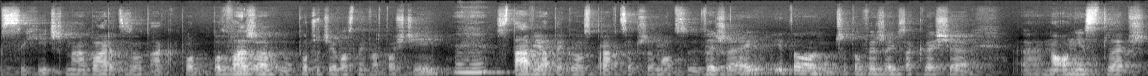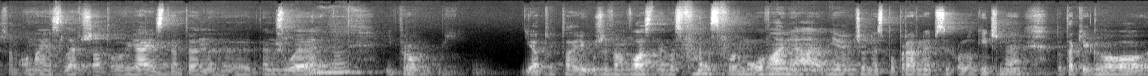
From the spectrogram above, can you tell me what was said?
psychiczna bardzo tak pod, podważa poczucie własnej wartości, stawia tego sprawcę przemocy wyżej i to, czy to wyżej w zakresie no on jest lepszy, ona jest lepsza, to ja jestem ten, e, ten zły. I pro, ja tutaj używam własnego sformułowania, nie wiem czy ono jest poprawne psychologiczne, do takiego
